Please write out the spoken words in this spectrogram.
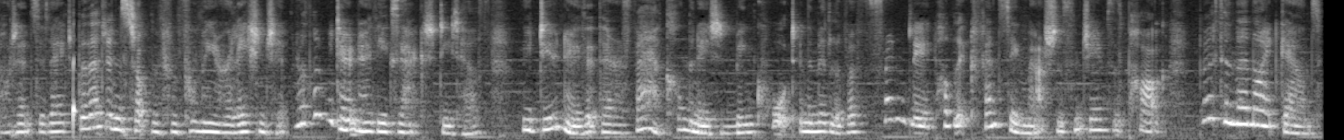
Hortense's age, but that didn't stop them from forming a relationship. And although don't know the exact details, we do know that their affair culminated in being caught in the middle of a friendly public fencing match in St James's Park, both in their nightgowns,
